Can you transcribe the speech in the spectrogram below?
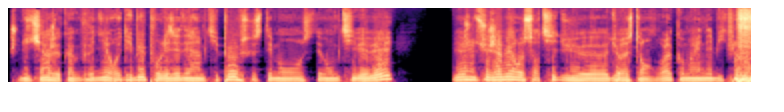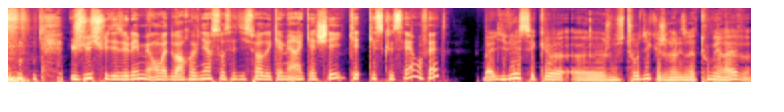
Je me dis tiens, je vais quand même venir au début pour les aider un petit peu parce que c'était mon c'était mon petit bébé. Bien, je ne suis jamais ressorti du, euh, du restaurant. Voilà comment est né Big Juste, je suis désolé, mais on va devoir revenir sur cette histoire de caméra cachée. Qu'est-ce que c'est en fait? Bah, L'idée, c'est que euh, je me suis toujours dit que je réaliserais tous mes rêves.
